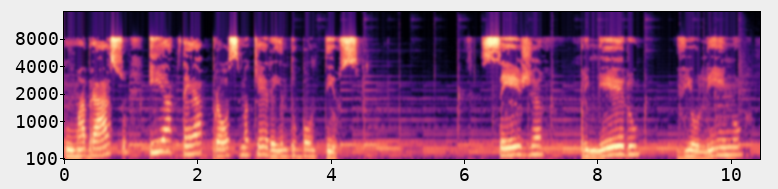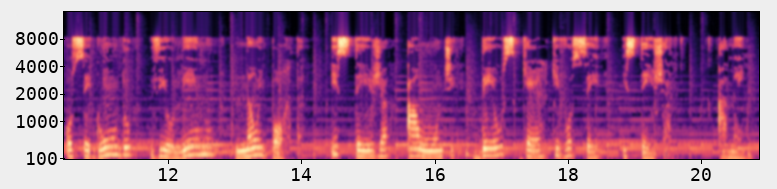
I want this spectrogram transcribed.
Um abraço e até a próxima, querendo bom Deus. Seja primeiro violino ou segundo violino, não importa. Esteja aonde Deus quer que você esteja. Amém.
